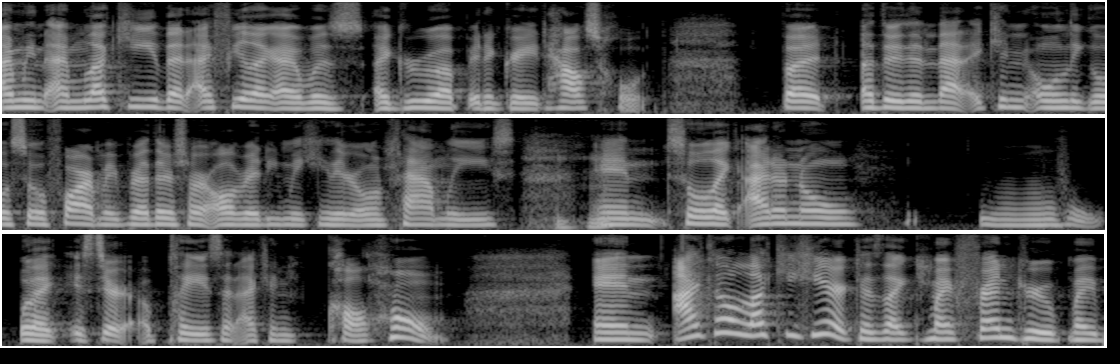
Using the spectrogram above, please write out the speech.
I mean, I'm lucky that I feel like I was I grew up in a great household. But other than that, it can only go so far. My brothers are already making their own families, mm-hmm. and so like I don't know, like is there a place that I can call home? And I got lucky here because like my friend group, my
